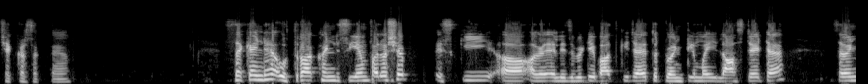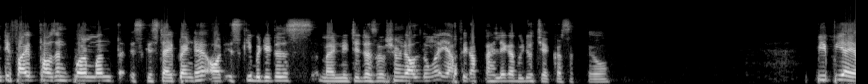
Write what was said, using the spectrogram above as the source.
चेक कर सकते हैं. सेकंड है उत्तराखंड सीएम फेलोशिप इसकी अगर एलिजिबिलिटी बात की जाए तो ट्वेंटी मई लास्ट डेट है. Seventy five thousand per month इसकी स्टाइपेंड है और इसकी भी डिटेल्स मैं नीचे डिस्क्रिप्शन में डाल दूँगा या फिर आप पहले का वीडियो चेक कर सकते हो. PPI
